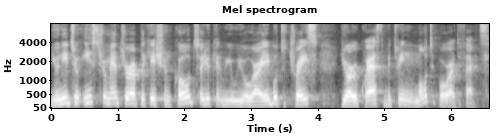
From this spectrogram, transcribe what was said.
you need to instrument your application code so you, can, you, you are able to trace your request between multiple artifacts.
